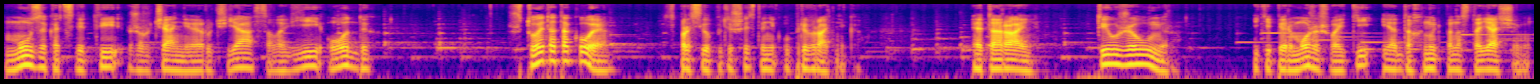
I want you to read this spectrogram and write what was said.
Музыка, цветы, журчание ручья, соловьи, отдых. «Что это такое?» – спросил путешественник у привратника. «Это рай. Ты уже умер, и теперь можешь войти и отдохнуть по-настоящему.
